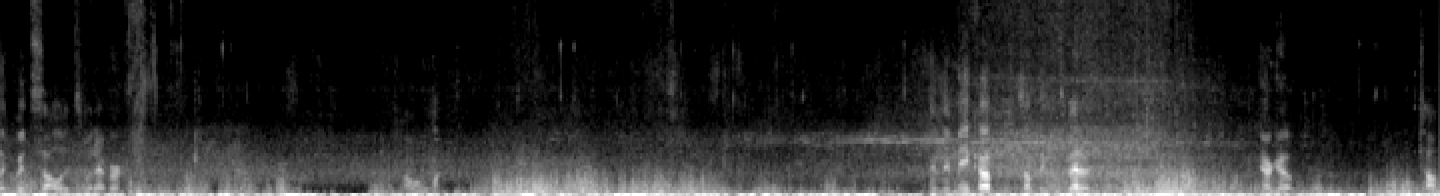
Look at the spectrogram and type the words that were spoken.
liquid, solids, whatever. All in one. And they make up something that's better. There we go. Top.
